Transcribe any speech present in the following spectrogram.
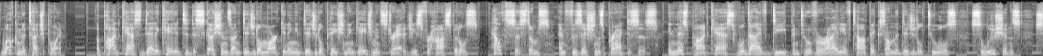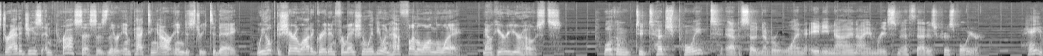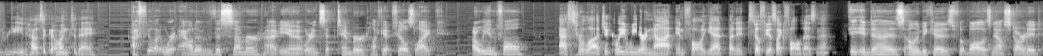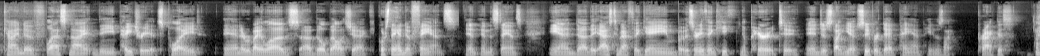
Welcome to Touchpoint, a podcast dedicated to discussions on digital marketing and digital patient engagement strategies for hospitals, health systems, and physicians' practices. In this podcast, we'll dive deep into a variety of topics on the digital tools, solutions, strategies, and processes that are impacting our industry today. We hope to share a lot of great information with you and have fun along the way. Now, here are your hosts. Welcome to Touchpoint, episode number 189. I am Reed Smith. That is Chris Boyer. Hey, Reed. How's it going today? I feel like we're out of the summer. I, you know, that we're in September, like it feels like. Are we in fall? Astrologically, we are not in fall yet, but it still feels like fall, doesn't it? It, it does, only because football has now started, kind of. Last night, the Patriots played and everybody loves uh, Bill Belichick. Of course, they had no fans in, in the stands. And uh, they asked him after the game, is there anything he can compare it to? And just like, you know, super deadpan. He was like, practice.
